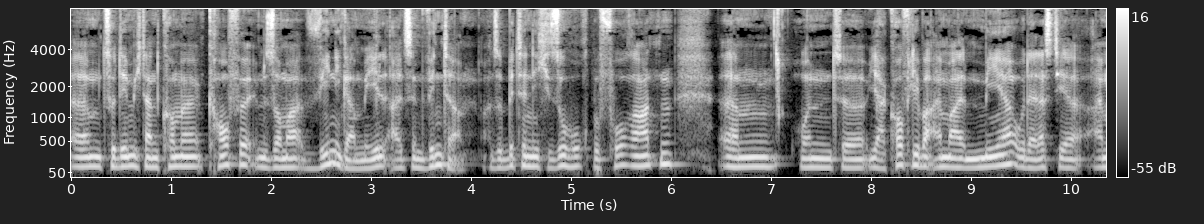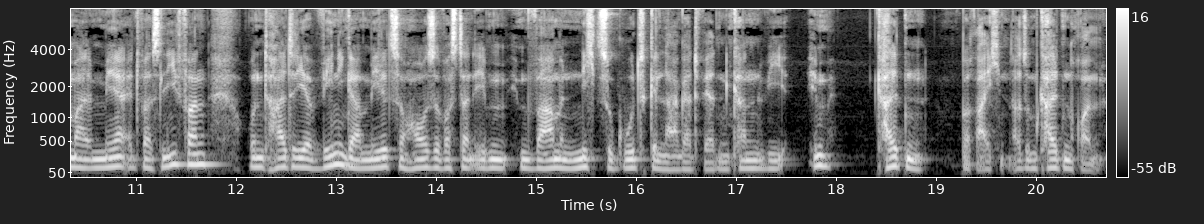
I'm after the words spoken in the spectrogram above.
Ähm, zu dem ich dann komme, kaufe im Sommer weniger Mehl als im Winter. Also bitte nicht so hoch bevorraten ähm, und äh, ja, kauf lieber einmal mehr oder lass dir einmal mehr etwas liefern und halte dir weniger Mehl zu Hause, was dann eben im Warmen nicht so gut gelagert werden kann wie im kalten Bereichen, also im kalten Räumen.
